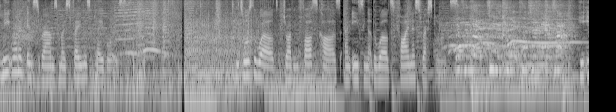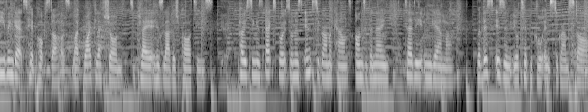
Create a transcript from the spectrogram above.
Meet one of Instagram's most famous playboys. He tours the world, driving fast cars and eating at the world's finest restaurants. He even gets hip hop stars like Wyclef Jean to play at his lavish parties, posting his exploits on his Instagram account under the name Teddy Nguema. But this isn't your typical Instagram star.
